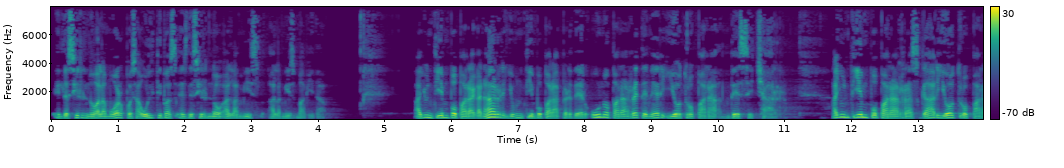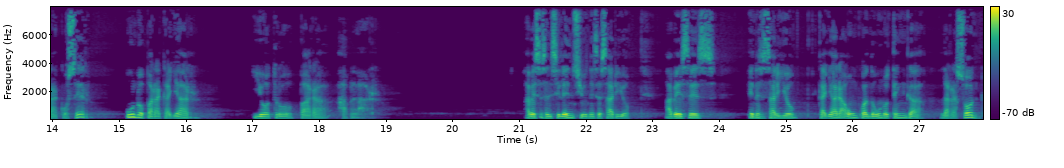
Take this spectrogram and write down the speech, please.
el decir no al amor, pues a últimas es decir no a la, a la misma vida. Hay un tiempo para ganar y un tiempo para perder, uno para retener y otro para desechar. Hay un tiempo para rasgar y otro para coser, uno para callar y otro para hablar. A veces el silencio es necesario a veces es necesario callar aun cuando uno tenga la razón,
